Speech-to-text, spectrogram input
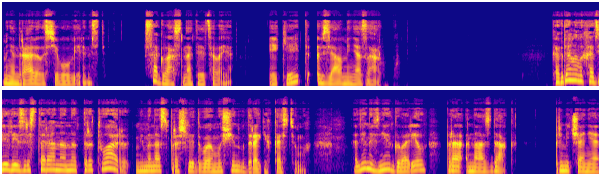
Мне нравилась его уверенность. «Согласна», — ответила я. и Кейт взял меня за руку. Когда мы выходили из ресторана на тротуар, мимо нас прошли двое мужчин в дорогих костюмах. Один из них говорил про NASDAQ. Примечание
